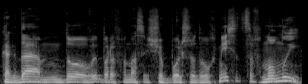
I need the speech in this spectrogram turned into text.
когда до выборов у нас еще больше двух месяцев, но мы,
